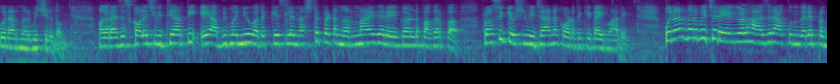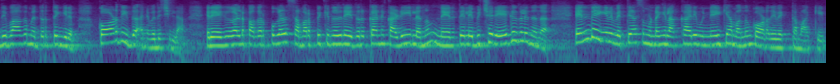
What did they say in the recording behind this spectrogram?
പുനർനിർമ്മിച്ചിരുന്നു. മഹാരാജാസ് കോളേജ് വിദ്യാർത്ഥി എ അഭിമന്യു വധക്കേസിലെ നഷ്ടപ്പെട്ട നിർണായക രേഖകളുടെ പകർപ്പ് പ്രോസിക്യൂഷൻ വിചാരണ കോടതിക്ക് കൈമാറി. പുനർനിർമ്മിച്ച രേഖകൾ ഹാജരാക്കുന്നതിനെ പ്രതിഭാഗം എതിർത്തെങ്കിലും കോടതി ഇത് അനുവദിച്ചില്ല. രേഖകളുടെ പകർപ്പുകൾ സമർപ്പിക്കുന്നതിനെ എതിർക്കാൻ കഴിയില്ലെന്നും നേരത്തെ ലഭിച്ച രേഖകളിൽ നിന്ന് എന്തെങ്കിലും വ്യത്യാസമുണ്ടെങ്കിൽ അക്കാര്യം ഉന്നയിക്കാമെന്നും കോടതി വ്യക്തമാക്കി.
